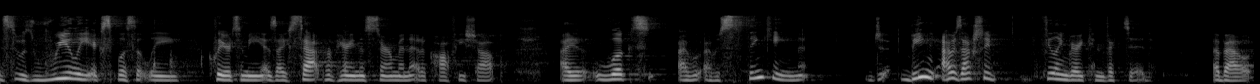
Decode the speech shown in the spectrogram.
This was really explicitly clear to me as I sat preparing the sermon at a coffee shop. I looked, I, I was thinking, being, I was actually feeling very convicted about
